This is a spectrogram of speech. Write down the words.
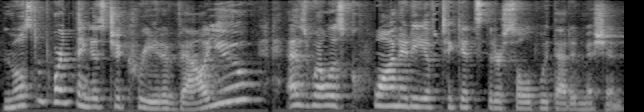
And the most important thing is to create a value as well as quantity of tickets that are sold with that admission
